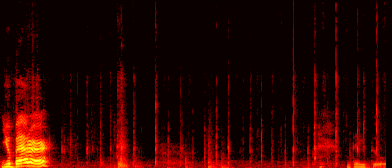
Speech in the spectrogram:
You better. They do.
